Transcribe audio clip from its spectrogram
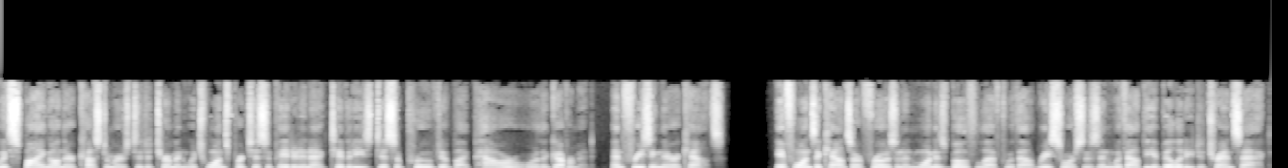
with spying on their customers to determine which ones participated in activities disapproved of by power or the government, and freezing their accounts. If one's accounts are frozen and one is both left without resources and without the ability to transact,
